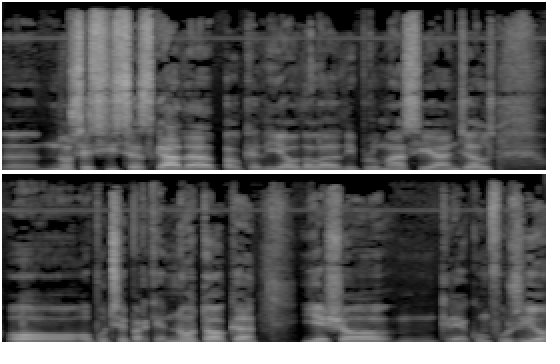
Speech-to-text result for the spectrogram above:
eh, no sé si sesgada, pel que dieu de la diplomàcia, Àngels, o, o potser perquè no toca, i això crea confusió,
